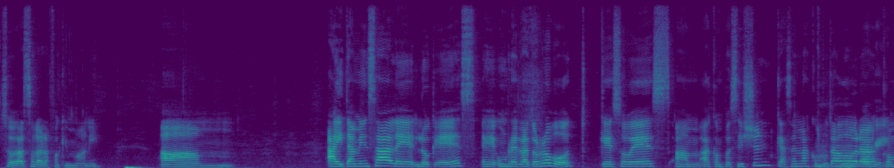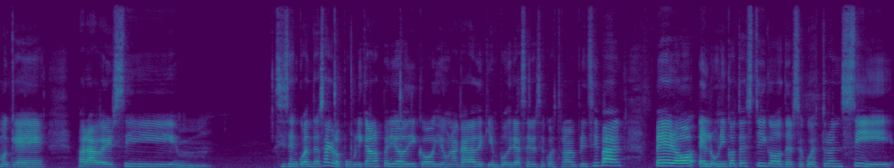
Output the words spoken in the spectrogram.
So that's a lot of fucking money. Um, ahí también sale lo que es eh, un retrato robot, que eso es um, a composition que hacen las computadoras, como que para ver si, si se encuentra, o sea, que lo publican los periódicos y es una cara de quién podría ser el secuestrador principal, pero el único testigo del secuestro en sí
